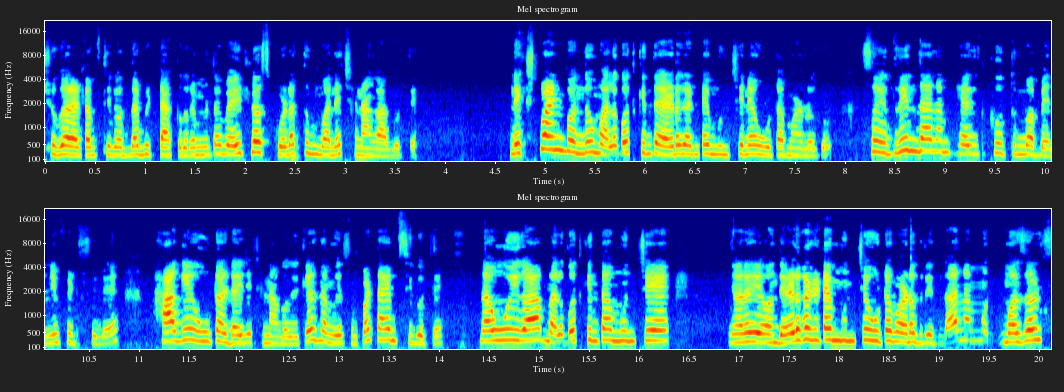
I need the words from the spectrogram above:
ಶುಗರ್ ಐಟಮ್ಸ್ ತಿನ್ನೋದನ್ನ ಬಿಟ್ಟು ಹಾಕಿದ್ರೆ ಮತ್ತು ವೆಯ್ಟ್ ಲಾಸ್ ಕೂಡ ತುಂಬಾ ಚೆನ್ನಾಗಾಗುತ್ತೆ. ನೆಕ್ಸ್ಟ್ ಪಾಯಿಂಟ್ ಬಂದು ಮಲಗೋದ್ಕಿಂತ ಎರಡು ಗಂಟೆ ಮುಂಚೆನೇ ಊಟ ಮಾಡೋದು. ಸೊ ಇದರಿಂದ ನಮ್ಮ ಹೆಲ್ತ್ಗೂ ತುಂಬ ಬೆನಿಫಿಟ್ಸ್ ಇದೆ. ಹಾಗೆ ಊಟ ಡೈಜೆಷನ್ ಆಗೋದಕ್ಕೆ ನಮಗೆ ಸ್ವಲ್ಪ ಟೈಮ್ ಸಿಗುತ್ತೆ. ನಾವು ಈಗ ಮಲಗೋದ್ಕಿಂತ ಮುಂಚೆ ಅಂದರೆ ಒಂದ್ ಎರಡು ಗಂಟೆ ಮುಂಚೆ ಊಟ ಮಾಡೋದ್ರಿಂದ ನಮ್ಮ ಮಸಲ್ಸ್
